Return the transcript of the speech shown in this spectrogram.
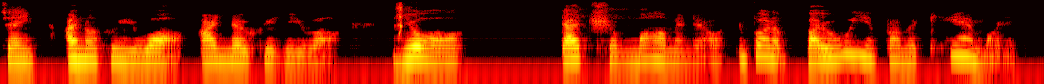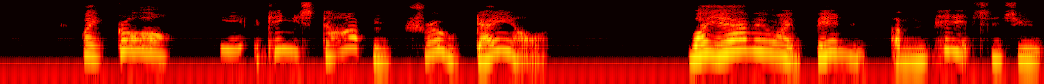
saying, I know who you are. I know who you are. You're, that's your mom in there, in front of Bowie, in front of Cameron. Like, girl, can you stop and slow down? Why you haven't like been a minute since you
